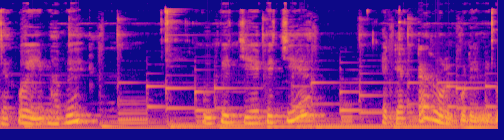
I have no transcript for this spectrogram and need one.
দেখো, এইভাবে পেঁচিয়ে পেঁচিয়ে এটা একটা রোল করে নিব।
